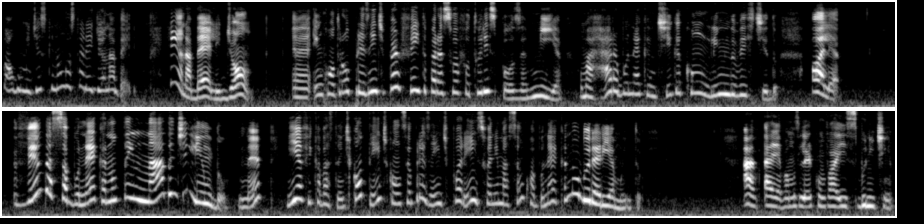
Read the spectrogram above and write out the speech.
algo me diz que não gostarei de Annabelle. Em Annabelle, John é, encontrou o presente perfeito para sua futura esposa, Mia, uma rara boneca antiga com um lindo vestido. Olha, vendo essa boneca não tem nada de lindo, né? Mia fica bastante contente com o seu presente, porém sua animação com a boneca não duraria muito. Ah, ah, é, vamos ler com voz bonitinha.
